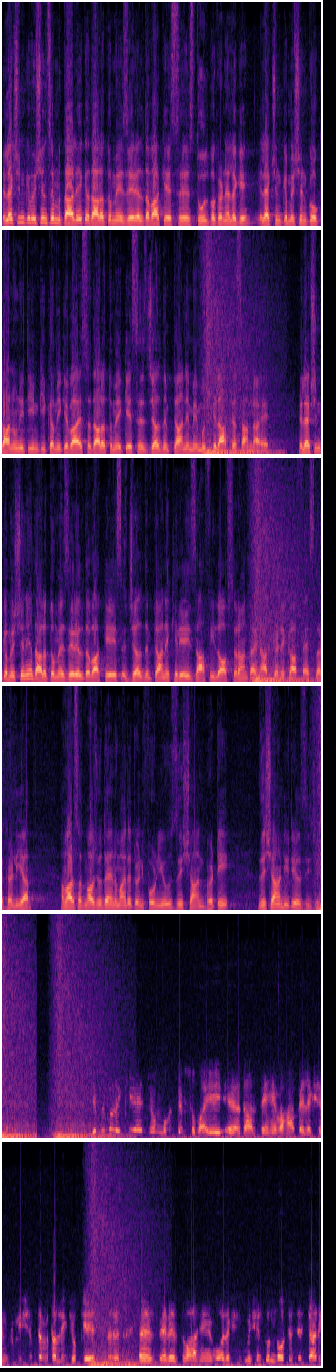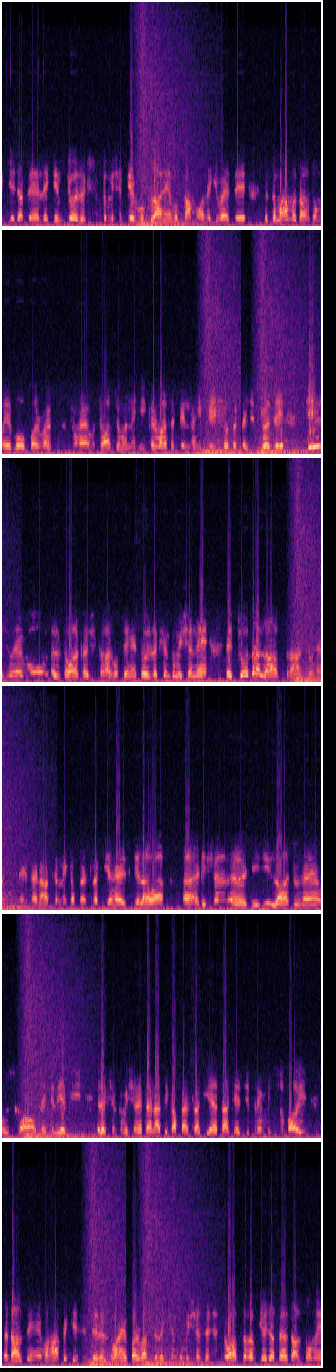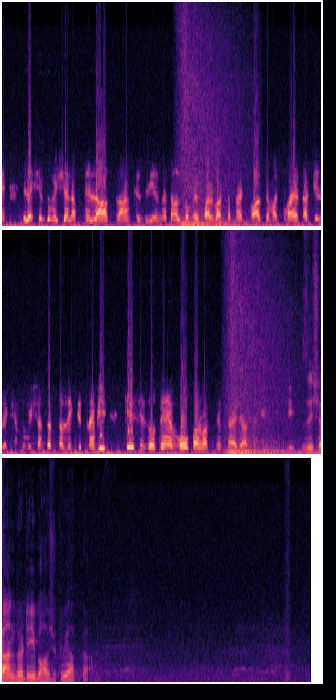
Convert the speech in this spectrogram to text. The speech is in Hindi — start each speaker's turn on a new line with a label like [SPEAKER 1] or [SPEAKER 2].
[SPEAKER 1] इलेक्शन कमीशन से मुतालिक अदालतों में जेर अल्तवा केसेस तूल पकड़ने लगे। इलेक्शन कमीशन को कानूनी टीम की कमी के बायस अदालतों में केसेस जल्द निपटाने में मुश्किल का सामना है। इलेक्शन कमीशन ने अदालतों में जेर अल्तवा केस जल्द निपटाने के लिए इजाफी लॉ अफसरान तैनात करने का फैसला कर लिया। हमारे साथ मौजूद है नुमाइंदा twenty four news, Zeeshan Bhatti. Zeeshan, details दीजिएगा
[SPEAKER 2] जी, बिल्कुल देखिए, जो मुख्तफ सूबाई अदालतें हैं, वहाँ पे इलेक्शन कमीशन से मुतलिक जो केस जेर अल्तवा हैं, वो इलेक्शन कमीशन को नोटिस जारी किए जाते हैं, लेकिन जो इलेक्शन कमीशन के वकला हैं, वो कम होने की वजह से तमाम अदालतों में वो बर वक्त जो है, वो जवाब जमा नहीं करवा सकते, नहीं पेश हो सकते, जिसकी वजह से केस जो है, वो अल्तवा का शिकार होते हैं। तो इलेक्शन कमीशन ने चौदह लाख अफसरान जो है, वो नए तैनात करने का फैसला किया है। इसके अलावा एडिशनल डीजी लॉ जो है, उसको अहदे के लिए भी इलेक्शन कमीशन ने तैनाती का फैसला किया है ताकि जितने भी सूबाई अदालतें हैं, वहाँ पे केसेस हुआ बर वक्त इलेक्शन कमीशन से जवाब तलब किया जाता है अदालतों में इलेक्शन कमीशन अपने लाभ फ्रांस के ज़रिए उन अदालतों में बर वक्त अपना जवाब जमा करवाया ताकि इलेक्शन कमीशन से मुतलिक जितने भी केसेज होते हैं, वो बर वक्त निपटाए जा सके।
[SPEAKER 1] जीशान भट्टी, बहुत शुक्रिया आपका।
